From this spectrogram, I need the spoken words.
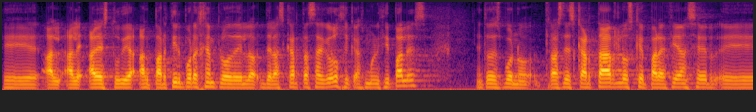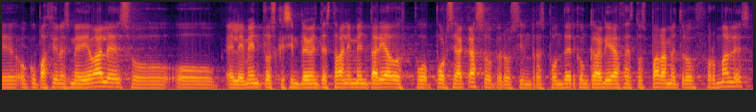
eh, al, estudiar, al partir, por ejemplo, de, las cartas arqueológicas municipales. Entonces, bueno, tras descartar los que parecían ser eh, ocupaciones medievales o, elementos que simplemente estaban inventariados por si acaso, pero sin responder con claridad a estos parámetros formales,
